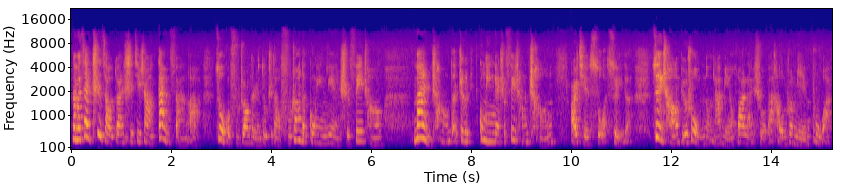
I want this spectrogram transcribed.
那么在制造端，实际上但凡啊做过服装的人都知道，服装的供应链是非常。漫长的这个供应链是非常长而且琐碎的。最长，比如说我们拿棉花来说吧，哈，我们说棉布啊，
